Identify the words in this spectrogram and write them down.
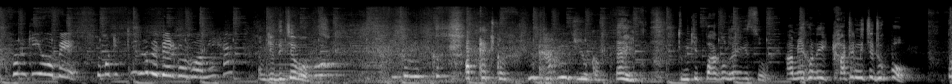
এখন কি হবে? তোমাকে কীভাবে বের করব আমি হ্যাঁ? আমি যদি যাব? এক কাজ করো খাটের নিচে লুকাও। এই তুমি কি পাগল হয়ে গেছো? আমি এখন এই খাটের নিচে ঢুকবো? তো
